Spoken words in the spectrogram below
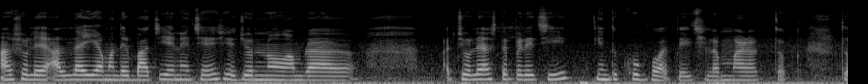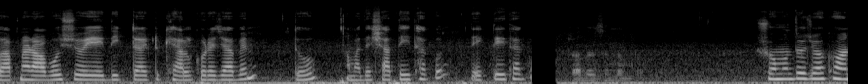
আসলে আল্লাহ আমাদের বাঁচিয়ে এনেছে, সেজন্য আমরা চলে আসতে পেরেছি, কিন্তু খুব ভয় পেয়েছিলাম মারাত্মক। তো আপনারা অবশ্যই এই দিকটা একটু খেয়াল করে যাবেন। তো আমাদের সাথেই থাকুন দেখতেই থাকুন। সমুদ্র যখন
